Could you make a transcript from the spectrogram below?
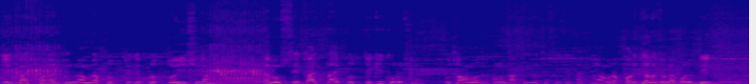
এই কাজ করার জন্য আমরা প্রত্যেকে প্রত্যয়ী ছিলাম এবং সে কাজ প্রায় প্রত্যেকেই করেছে। কোথাও আমাদের কোনো গাফিলতি থেকে থাকলে আমরা পর্যালোচনা করে দেখব।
